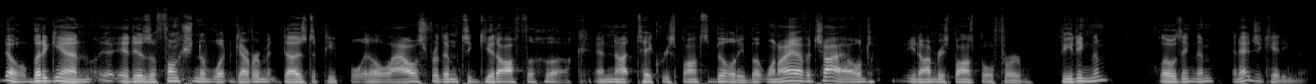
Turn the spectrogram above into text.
no, but again, it is a function of what government does to people. It allows for them to get off the hook and not take responsibility. But when I have a child, you know, I'm responsible for feeding them, clothing them, and educating them,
